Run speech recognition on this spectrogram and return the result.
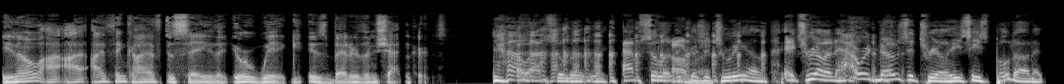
You know, I, I, I think I have to say that your wig is better than Shatner's. Oh, absolutely. Absolutely. Because right. it's real. It's real. And Howard knows it's real. He's, he's pulled on it.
